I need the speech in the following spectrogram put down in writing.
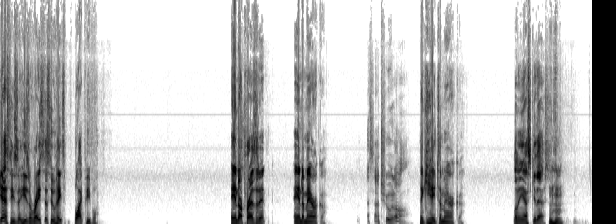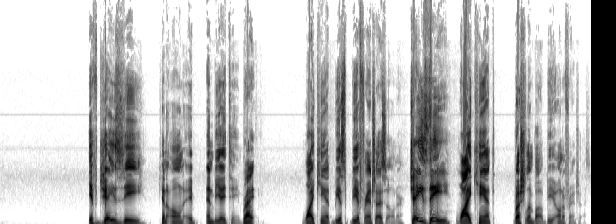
Yes, he's a, he's a racist who hates black people. And our president and America. That's not true at all. I think he hates America. Let me ask you this. Mm-hmm. If Jay-Z can own a NBA team, Right? Why can't be a, be a franchise owner? Jay-Z Why can't Rush Limbaugh be own a franchise?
